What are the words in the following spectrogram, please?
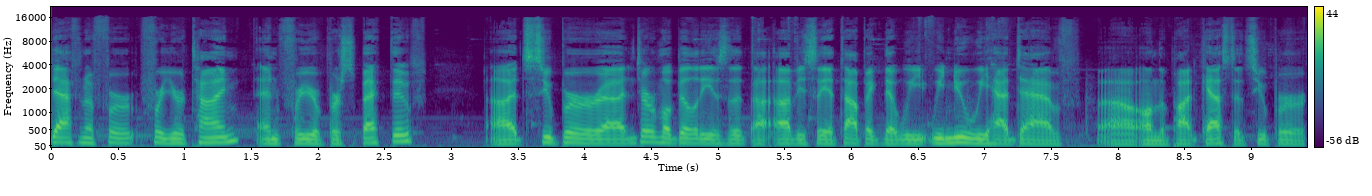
Daphna, for, for your time and for your perspective. Uh, it's super. Uh, internal mobility is the, uh, obviously a topic that we we knew we had to have uh, on the podcast. It's super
